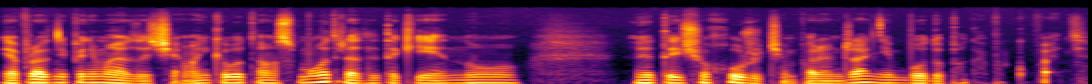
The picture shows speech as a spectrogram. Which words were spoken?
Я, правда, не понимаю, зачем. Они как будто там смотрят и такие, ну, это еще хуже, чем паранджа, не буду пока покупать.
